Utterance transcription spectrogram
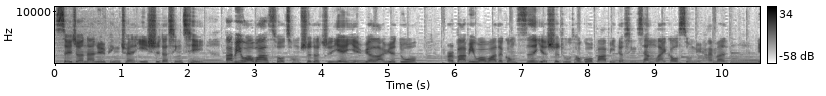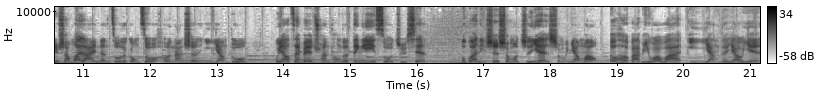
随着男女平权意识的兴起，芭比娃娃所从事的职业也越来越多。而芭比娃娃的公司也试图透过芭比的形象来告诉女孩们，女生未来能做的工作和男生一样多，不要再被传统的定义所局限。不管你是什么职业、什么样貌，都和芭比娃娃一样的耀眼。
